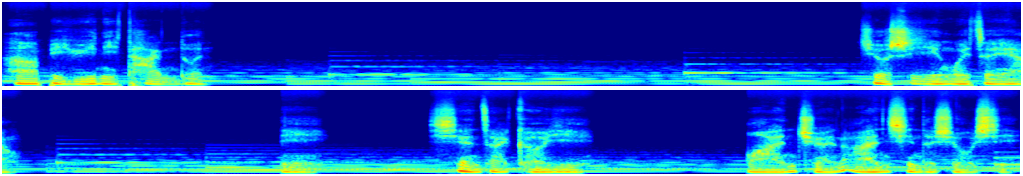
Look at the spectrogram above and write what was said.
他必与你谈论。就是因为这样，你现在可以完全安心的休息。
